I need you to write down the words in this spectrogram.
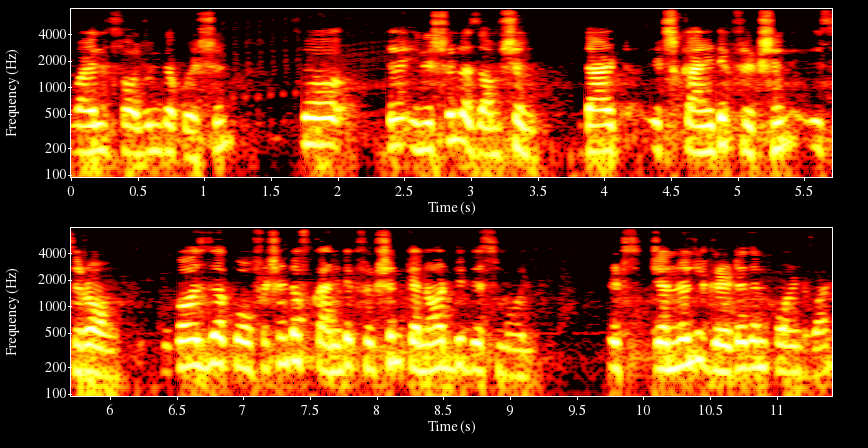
while solving the question. So the initial assumption that its kinetic friction is wrong because the coefficient of kinetic friction cannot be this small. It's generally greater than 0.1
